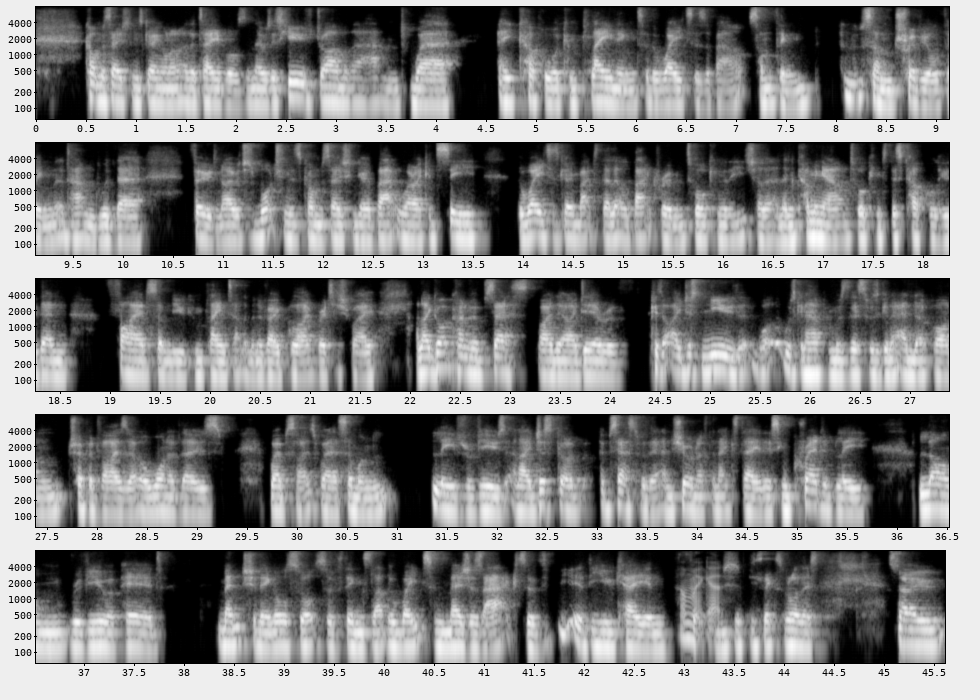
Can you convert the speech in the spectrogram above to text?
conversations going on at other tables. And there was this huge drama that happened where a couple were complaining to the waiters about something, some trivial thing that had happened with their food. And I was just watching this conversation go back where I could see the waiters going back to their little back room and talking with each other, and then coming out and talking to this couple who then fired some new complaint at them in a very polite British way. And I got kind of obsessed by the idea of because I just knew that what was going to happen was this was going to end up on TripAdvisor or one of those websites where someone leaves reviews, and I just got obsessed with it. And sure enough, the next day, this incredibly long review appeared mentioning all sorts of things like the Weights and Measures Act of eh, the UK in oh my gosh. 56 and all of this. So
